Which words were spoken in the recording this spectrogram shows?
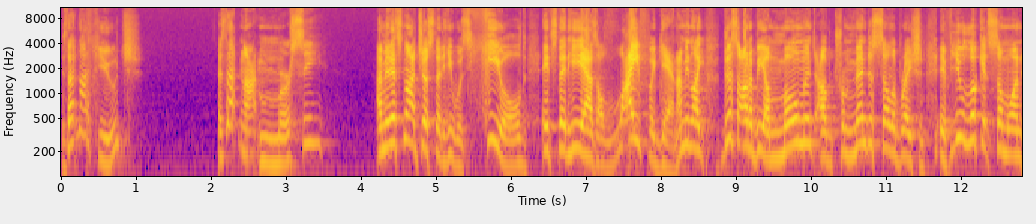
Is that not huge? Is that not mercy? I mean, it's not just that he was healed, it's that he has a life again. I mean, like, this ought to be a moment of tremendous celebration. If you look at someone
